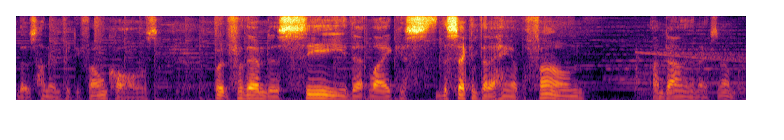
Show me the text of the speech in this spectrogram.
those 150 phone calls. But for them to see that like the second that i hang up the phone i'm dialing the next number.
